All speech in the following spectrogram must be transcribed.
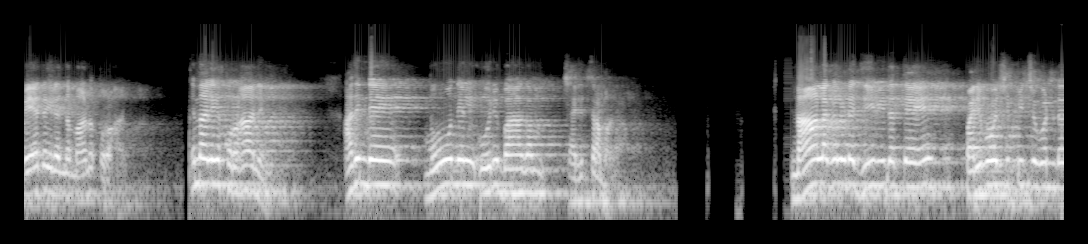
വേദഗ്രന്ഥമാണ് ഖുർആൻ. എന്നാൽ ഈ ഖുർആനിൽ അതിന്റെ മൂന്നിൽ ഒരു ഭാഗം ചരിത്രമാണ്. നാളകളുടെ ജീവിതത്തെ പരിപോഷിപ്പിച്ചുകൊണ്ട്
